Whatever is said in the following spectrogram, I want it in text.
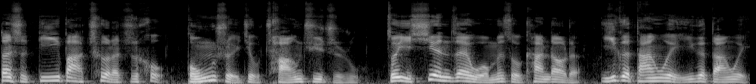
但是堤坝撤了之后，洪水就长驱直入，所以现在我们所看到的一个单位一个单位，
